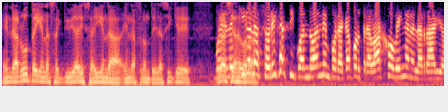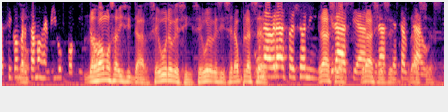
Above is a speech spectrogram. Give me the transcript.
en la ruta y en las actividades ahí en la, en la frontera. Así que, bueno, les tiro las orejas y cuando anden por acá por trabajo, vengan a la radio, así conversamos en vivo un poquito. Los vamos a visitar, seguro que sí, seguro que sí, será un placer. Un abrazo, Johnny. Gracias, gracias, gracias. gracias.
